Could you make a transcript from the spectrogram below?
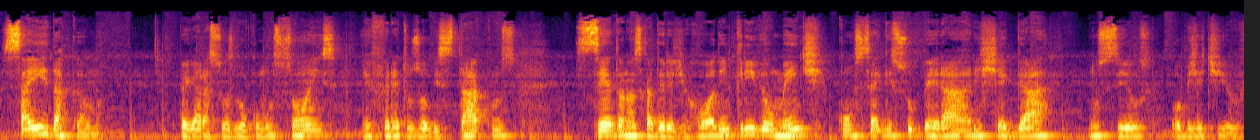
sair da cama pegar as suas locomoções, enfrentam os obstáculos, sentam nas cadeiras de roda, incrivelmente conseguem superar e chegar nos seus objetivos.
